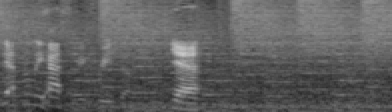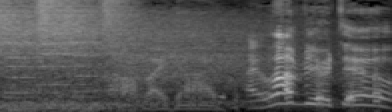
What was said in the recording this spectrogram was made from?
Definitely has to be Frieza. Yeah. Oh my god. I love Mewtwo.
